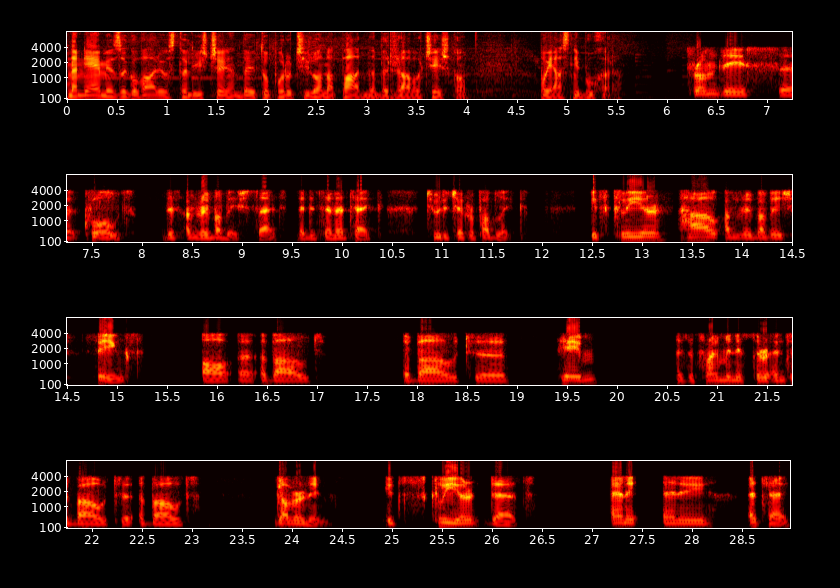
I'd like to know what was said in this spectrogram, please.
Na njem je zagovarjal stališče, da je to poročilo napad na državo Češko. Pojasni Buhar. From this uh, quote, this Andrej Babiš said that it's an attack to the Czech Republic. It's clear how Andrej Babiš thinks uh, about about uh, him as a prime minister and about uh, about governing. It's clear that any any attack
